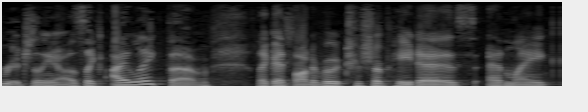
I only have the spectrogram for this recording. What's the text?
originally. I was like, I like them. Like, I thought about Trisha Paytas, and like,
